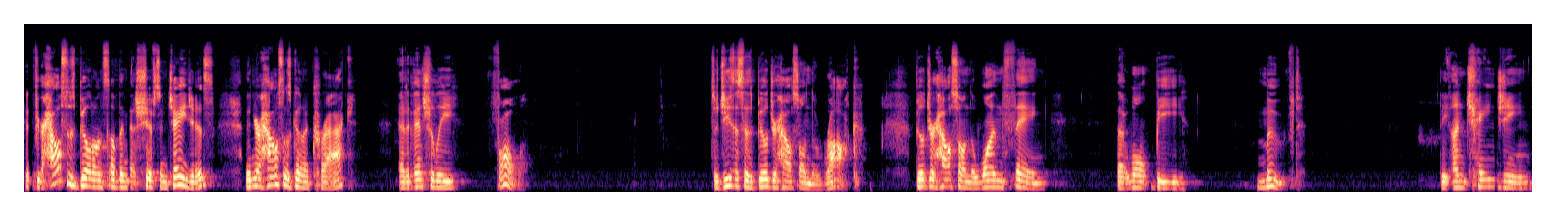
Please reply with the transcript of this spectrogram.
If your house is built on something that shifts and changes, then your house is going to crack and eventually fall. So Jesus says, build your house on the rock. Build your house on the one thing that won't be moved the unchanging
